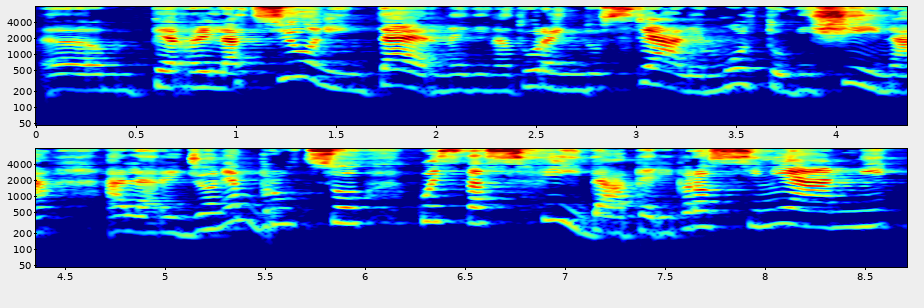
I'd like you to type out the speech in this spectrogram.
eh, per relazioni interne di natura industriale molto vicina alla regione Abruzzo, questa sfida per i prossimi anni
